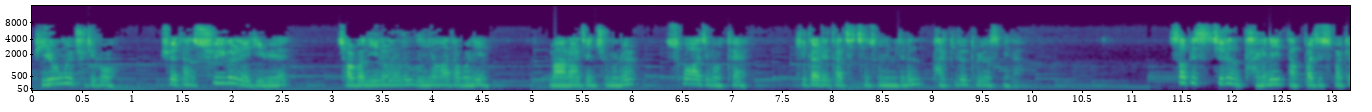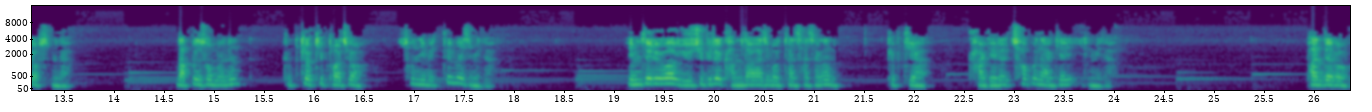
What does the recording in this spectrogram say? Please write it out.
비용을 줄이고 최대한 수익을 내기 위해 적은 인원으로 운영하다 보니 많아진 주문을 소화하지 못해 기다리다 지친 손님들은 발길을 돌렸습니다. 서비스 질은 당연히 나빠질 수밖에 없습니다. 나쁜 소문은 급격히 퍼져 손님이 뜸해집니다. 임대료와 유지비를 감당하지 못한 사장은 급기야 가게를 처분하게 이릅니다. 반대로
